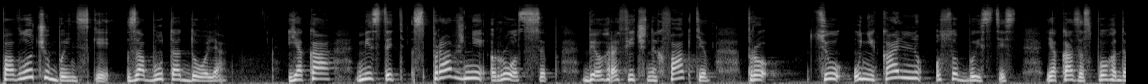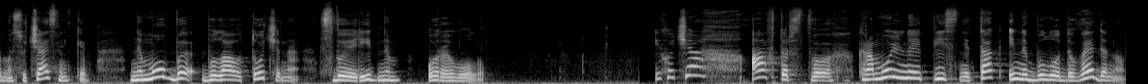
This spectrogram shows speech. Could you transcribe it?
Павло Чубинський Забута доля, яка містить справжній розсип біографічних фактів про цю унікальну особистість, яка, за спогадами сучасників, немов би була оточена своєрідним ореолом. І хоча авторство крамольної пісні так і не було доведено,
